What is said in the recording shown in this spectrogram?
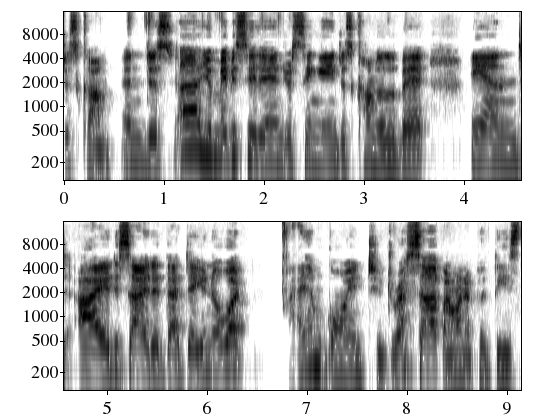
just come, and just uh, you maybe sit in. You're singing, just come a little bit." And I decided that day, you know what? I am going to dress up. I want to put these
